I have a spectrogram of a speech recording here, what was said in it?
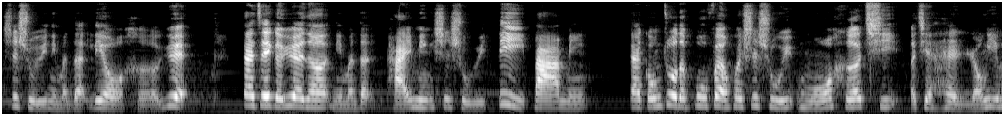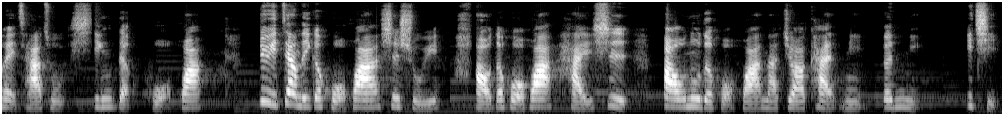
是属于你们的六合月，在这个月呢，你们的排名是属于第八名。在工作的部分会是属于磨合期，而且很容易会擦出新的火花。至于这样的一个火花是属于好的火花还是暴怒的火花，那就要看你跟你一起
